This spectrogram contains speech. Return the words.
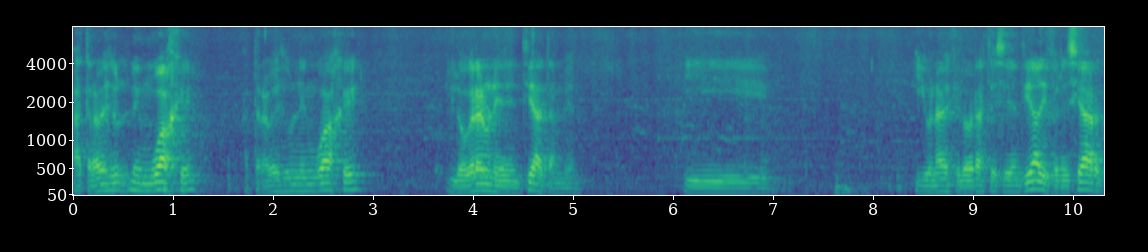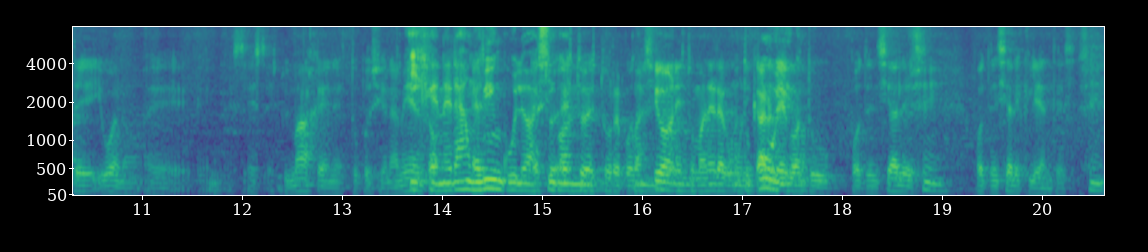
a través de un lenguaje, a través de un lenguaje, lograr una identidad también. Y, y una vez que lograste esa identidad, diferenciarte y bueno, es, es- es tu imagen, es tu posicionamiento. Y generás un es- vínculo así con- es tu- es tu reputación, con- es tu manera de comunicarte con tus potenciales, Sí. potenciales clientes. Sí.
